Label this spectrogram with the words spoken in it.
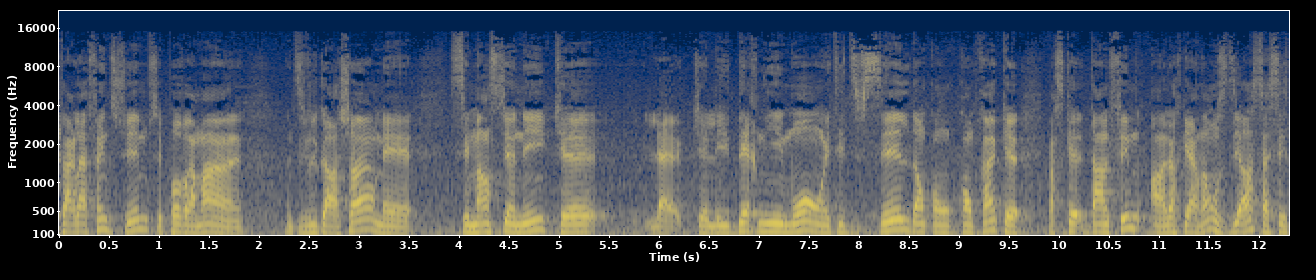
Vers la fin du film, c'est pas vraiment un, un divulgateur, mais c'est mentionné que que les derniers mois ont été difficiles, donc on comprend que parce que dans le film, en le regardant, on se dit ah ça s'est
